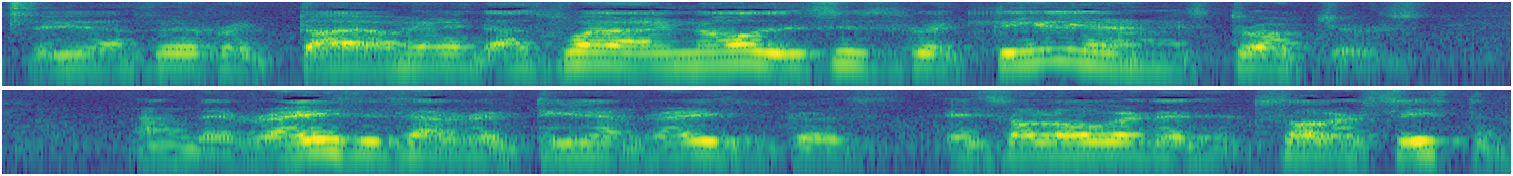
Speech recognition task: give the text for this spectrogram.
See, that's a reptile head. That's why I know this is reptilian structures. And the races are reptilian races because it's all over the solar system.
